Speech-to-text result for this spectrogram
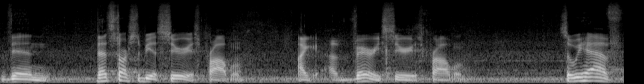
then that starts to be a serious problem, like a very serious problem. So we have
